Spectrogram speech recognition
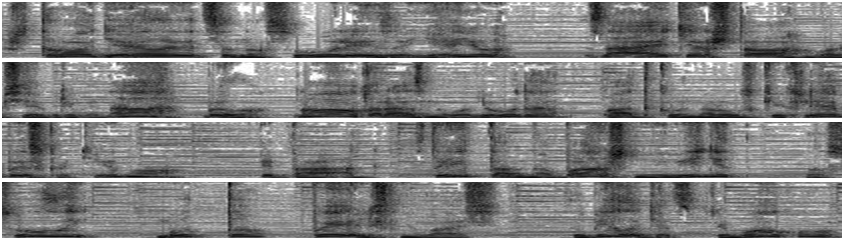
что делается на Суле и за ею. Знаете, что во все времена было много разного люда, падкого на русский хлеб и скотину. Итак, Стоит там на башне и видит, за Сулой будто пыль снялась. Забил отец тревогу,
